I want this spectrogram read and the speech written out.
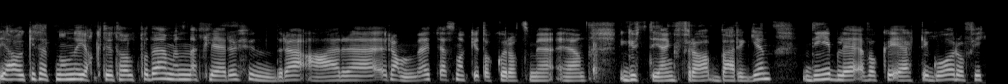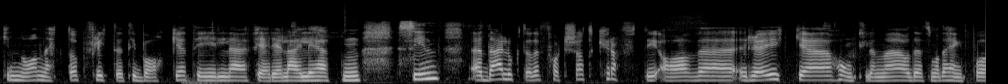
jeg har ikke sett noen nøyaktige tall på det, men flere hundre er eh, rammet. Jeg snakket akkurat med en guttegjeng fra Bergen. De ble evakuert i går og fikk nå nettopp flytte tilbake til eh, ferieleiligheten sin. Der lukta det fortsatt kraftig av røyk. Håndklærne og det som hadde hengt på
